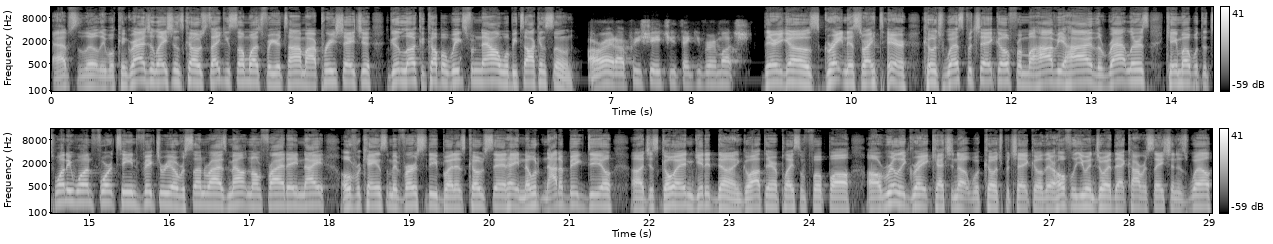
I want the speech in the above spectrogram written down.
Absolutely. Well, congratulations, Coach. Thank you so much for your time. I appreciate you. Good luck a couple weeks from now, and we'll be talking soon. All right. I appreciate you. Thank you very much. There he goes. Greatness right there. Coach Wes Pacheco from Mojave High. The Rattlers came up with the 21 14 victory over Sunrise Mountain on Friday night. Overcame some adversity, but as Coach said, hey, no, not a big deal. Uh, just go ahead and get it done. Go out there and play some football. Uh, really great catching up with Coach Pacheco there. Hopefully, you enjoyed that conversation as well.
